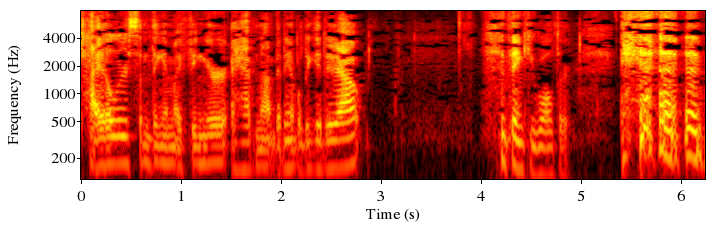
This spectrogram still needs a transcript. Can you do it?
tile or something in my finger. I have not been able to get it out. Thank you, Walter. a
